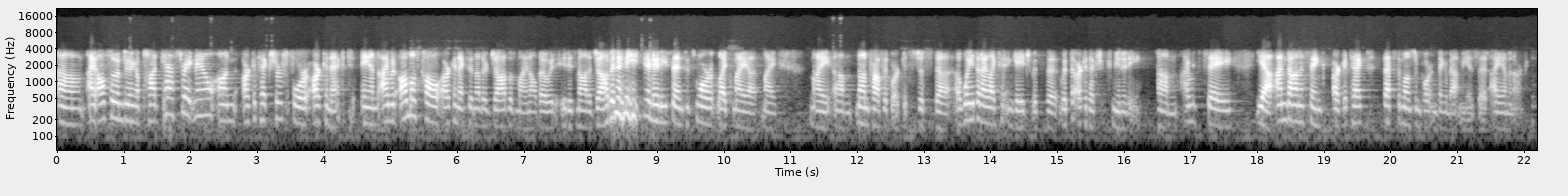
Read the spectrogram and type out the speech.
Um, I also am doing a podcast right now on architecture for Archinect, and I would almost call Archinect another job of mine, although it, it is not a job in any in any sense. It's more like my uh, my my um, nonprofit work. It's just uh, a way that I like to engage with the with the architecture community. Um, I would say, yeah, I'm Donna Sink, architect. That's the most important thing about me is that I am an architect.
